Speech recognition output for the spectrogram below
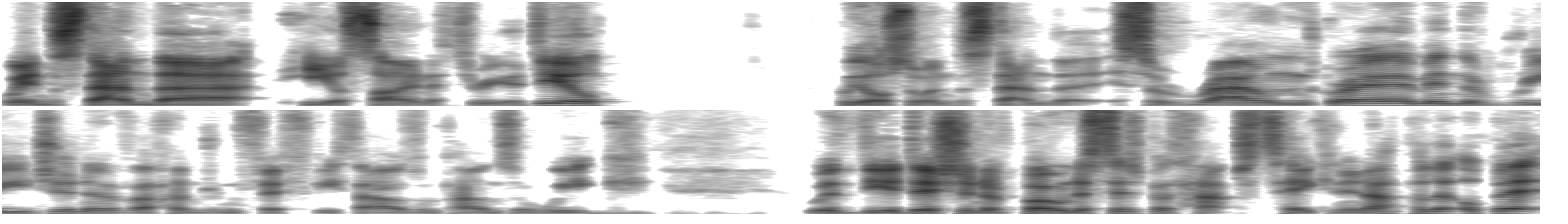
we understand that he'll sign a three-year deal. We also understand that it's around Graeme in the region of 150,000 pounds a week, with the addition of bonuses perhaps taking it up a little bit.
